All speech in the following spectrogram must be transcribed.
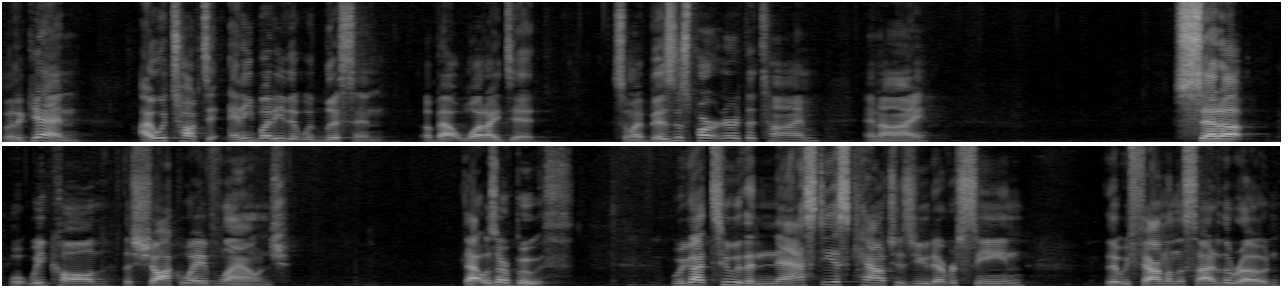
But again, I would talk to anybody that would listen about what I did. So my business partner at the time and I set up what we called the Shockwave Lounge. That was our booth. We got two of the nastiest couches you'd ever seen that we found on the side of the road.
